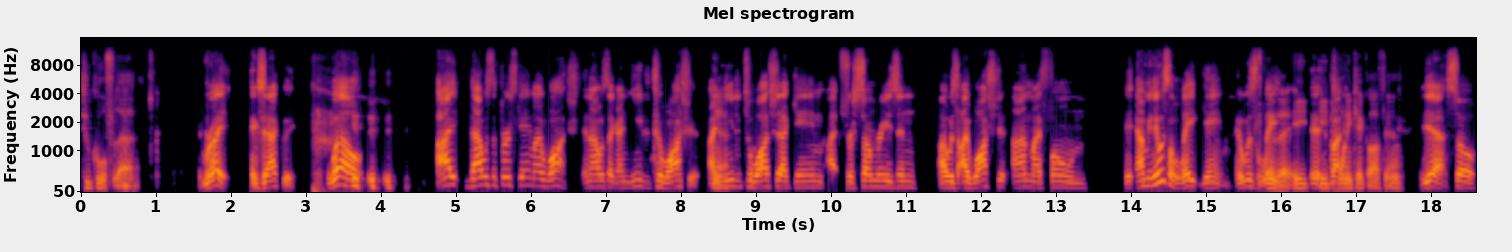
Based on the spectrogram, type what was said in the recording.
Too cool for that. right, exactly. Well, I that was the first game I watched and I was like I needed to watch it. I Yeah. needed to watch that game. I, for some reason I was I watched it on my phone. It- I mean, it was a late game. It was late. It was an eight It- eight twenty kickoff. Yeah. Yeah. So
